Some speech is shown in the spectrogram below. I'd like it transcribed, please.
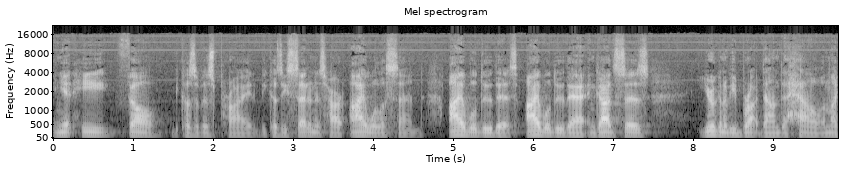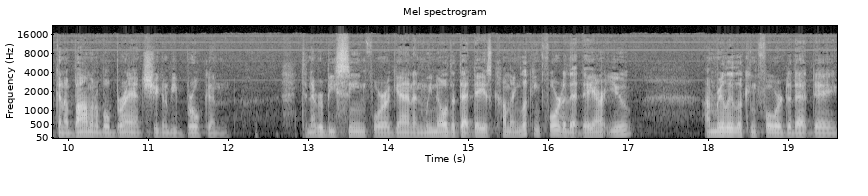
And yet he fell because of his pride, because he said in his heart, I will ascend. I will do this, I will do that. And God says, You're going to be brought down to hell, and like an abominable branch, you're going to be broken to never be seen for again. And we know that that day is coming. Looking forward to that day, aren't you? I'm really looking forward to that day.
